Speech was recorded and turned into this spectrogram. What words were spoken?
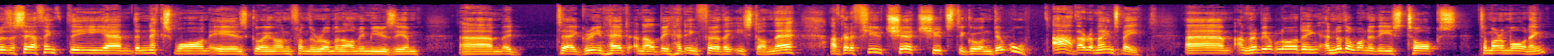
But as I say, I think the um, the next one is going on from the Roman Army Museum um, at uh, Greenhead, and I'll be heading further east on there. I've got a few church shoots to go and do. Oh, ah, that reminds me. Um, I'm going to be uploading another one of these talks tomorrow morning.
